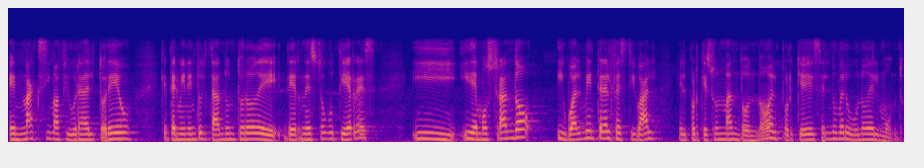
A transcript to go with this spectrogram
en máxima figura del toreo, que termina indultando un toro de, Ernesto Gutiérrez y, demostrando igualmente en el festival el por qué es un mandón, ¿no? El por qué es el número uno del mundo.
